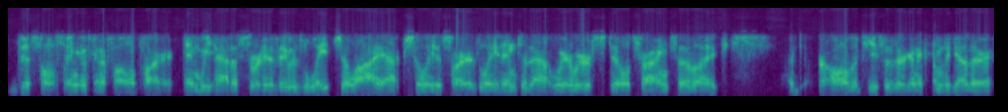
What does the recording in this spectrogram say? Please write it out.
this whole thing is going to fall apart. And we had a sort of, it was late July actually, as far as late into that, where we were still trying to like, all the pieces are going to come together.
